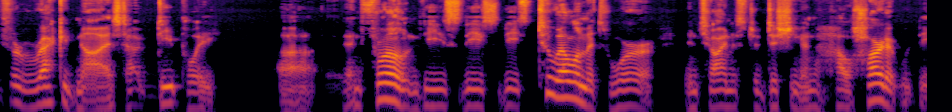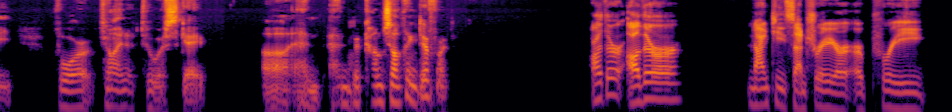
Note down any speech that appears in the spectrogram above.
sort of recognized how deeply uh, enthroned these these these two elements were in China's tradition, and how hard it would be for China to escape uh, and and become something different. Are there other 19th century or, or pre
